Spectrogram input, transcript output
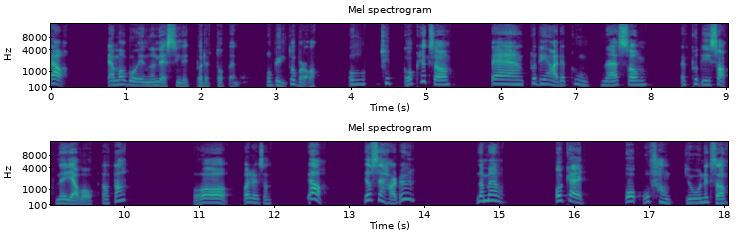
Ja, jeg må gå inn og lese litt på rødt.no. Og begynte å bla. Og tok opp liksom på de her punktene som eh, På de sakene jeg var opptatt av. Og, og liksom Ja, ja, se her, du. Neimen, OK. og, og fant jo liksom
